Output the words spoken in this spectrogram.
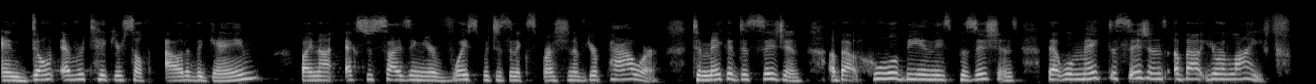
And don't ever take yourself out of the game by not exercising your voice, which is an expression of your power, to make a decision about who will be in these positions that will make decisions about your life.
